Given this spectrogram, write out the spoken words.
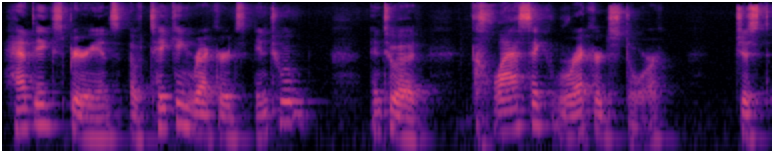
had the experience of taking records into a into a classic record store just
